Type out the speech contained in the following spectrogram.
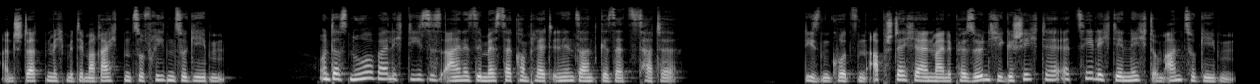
anstatt mich mit dem Erreichten zufrieden zu geben. Und das nur, weil ich dieses eine Semester komplett in den Sand gesetzt hatte. Diesen kurzen Abstecher in meine persönliche Geschichte erzähle ich dir nicht, um anzugeben,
